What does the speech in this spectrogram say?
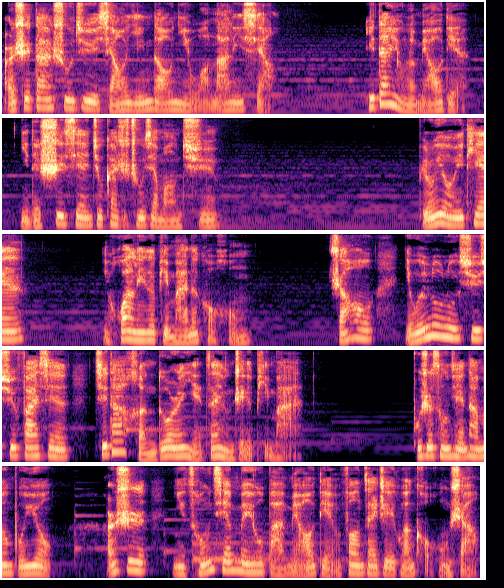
而是大数据想要引导你往哪里想。一旦有了瞄点，你的视线就开始出现盲区。比如有一天。你换了一个品牌的口红，然后你会陆陆续续发现，其他很多人也在用这个品牌。不是从前他们不用，而是你从前没有把瞄点放在这款口红上。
